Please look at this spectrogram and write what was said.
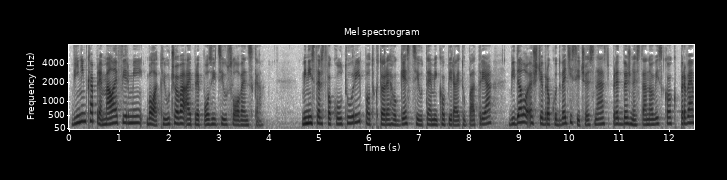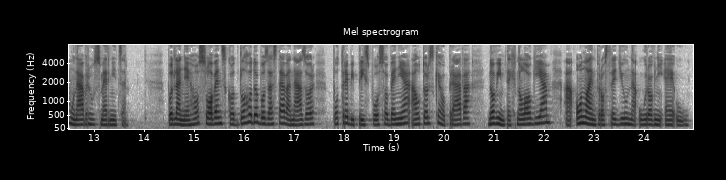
Výnimka pre malé firmy bola kľúčová aj pre pozíciu Slovenska. Ministerstvo kultúry, pod ktorého gestiu témy copyrightu patria, vydalo ešte v roku 2016 predbežné stanovisko k prvému návrhu smernice. Podľa neho Slovensko dlhodobo zastáva názor potreby prispôsobenia autorského práva novým technológiám a online prostrediu na úrovni EÚ.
